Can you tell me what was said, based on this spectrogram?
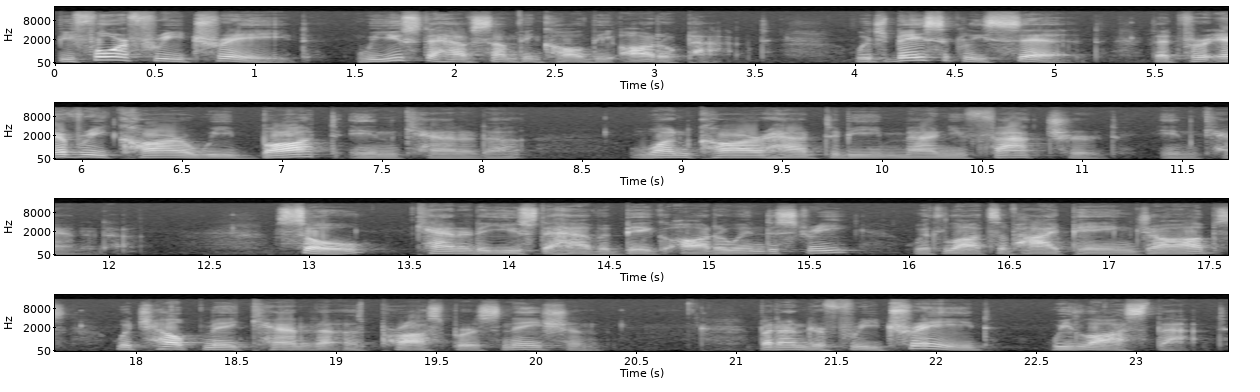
Before free trade, we used to have something called the Auto Pact, which basically said that for every car we bought in Canada, one car had to be manufactured in Canada. So, Canada used to have a big auto industry with lots of high-paying jobs, which helped make Canada a prosperous nation. But under free trade, we lost that.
